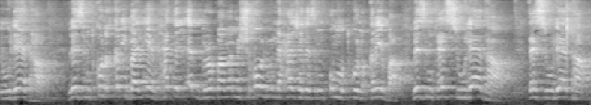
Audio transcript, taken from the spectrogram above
لولادها. لازم تكون قريبة ليهم. حتى الأب ربما مشغول ولا حاجة لازم الأم تكون قريبة. لازم تحس ولادها. تحس ولادها.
